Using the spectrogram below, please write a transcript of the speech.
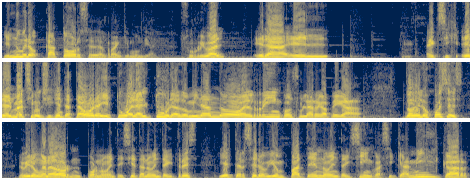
y el número 14 del ranking mundial. Su rival era el, era el máximo exigente hasta ahora y estuvo a la altura, dominando el ring con su larga pegada. Dos de los jueces lo vieron ganador por 97 a 93 y el tercero vio empate en 95, así que Amílcar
